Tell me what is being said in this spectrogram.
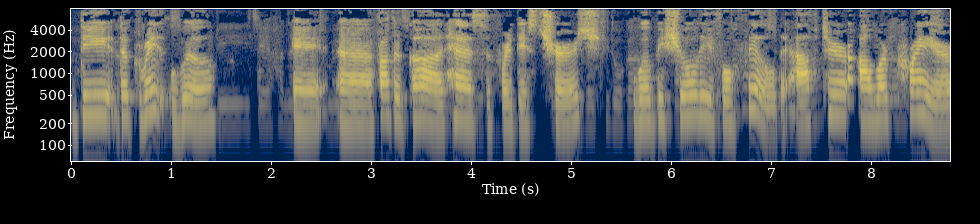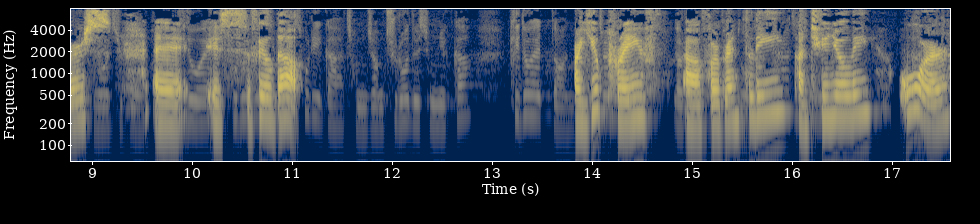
The the great will uh, Father God has for this church will be surely fulfilled after our prayers uh, is filled up. Are you praying uh, fervently, continually, or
